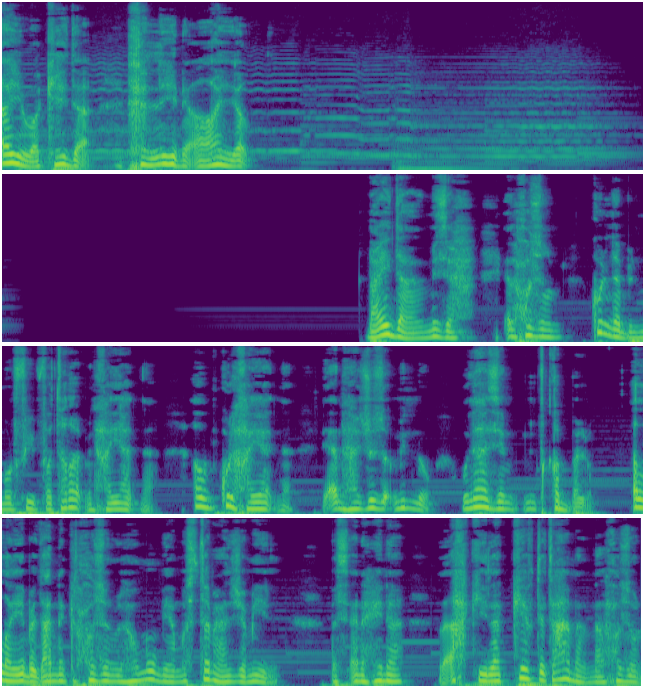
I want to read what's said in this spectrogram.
أيوة كده خليني أعيط. بعيدا عن المزح الحزن كلنا بنمر فيه بفترات من حياتنا أو بكل حياتنا لأنها جزء منه ولازم نتقبله. الله يبعد عنك الحزن والهموم يا مستمع الجميل. بس أنا هنا لأحكي لك كيف تتعامل مع الحزن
